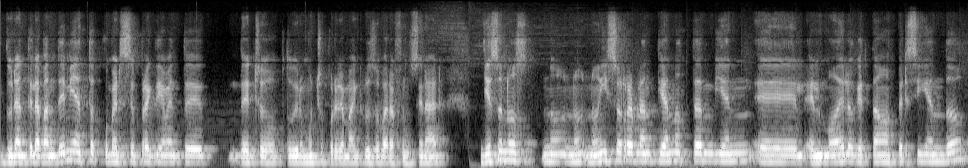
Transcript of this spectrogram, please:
durante la pandemia estos comercios prácticamente, de hecho, tuvieron muchos problemas incluso para funcionar. Y eso nos, nos hizo replantearnos también el, modelo que estábamos persiguiendo,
